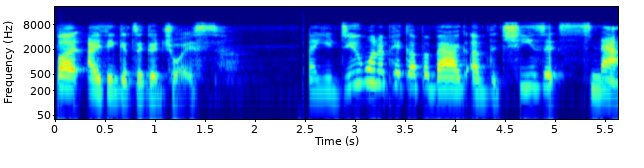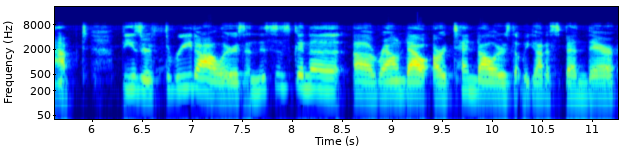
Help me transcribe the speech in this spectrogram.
but I think it's a good choice. Now you do want to pick up a bag of the Cheez-It Snapped. These are $3 and this is going to uh, round out our $10 that we got to spend there.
